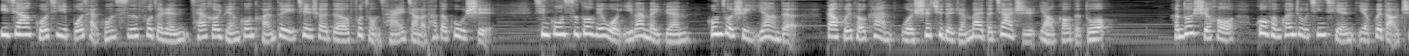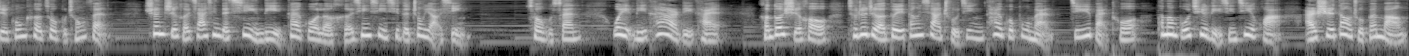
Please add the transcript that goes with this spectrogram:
一家国际博彩公司负责人才和员工团队建设的副总裁讲了他的故事：新公司多给我一万美元，工作是一样的，但回头看，我失去的人脉的价值要高得多。很多时候，过分关注金钱也会导致功课做不充分。升职和加薪的吸引力盖过了核心信息的重要性。错误三：为离开而离开。很多时候，求职者对当下处境太过不满，急于摆脱，他们不去理性计划，而是到处奔忙，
